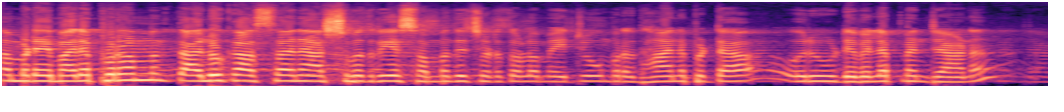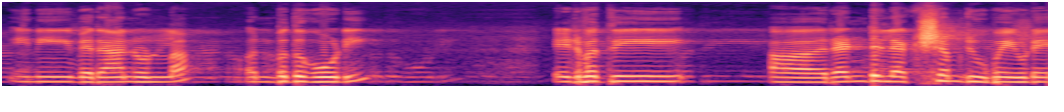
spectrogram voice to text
നമ്മുടെ മലപ്പുറം താലൂക്ക് ആസ്ഥാന ആശുപത്രിയെ സംബന്ധിച്ചിടത്തോളം ഏറ്റവും പ്രധാനപ്പെട്ട ഒരു ഡെവലപ്മെന്റ് ആണ് ഇനി വരാനുള്ള ഒൻപത് കോടി എഴുപത്തി രണ്ട് ലക്ഷം രൂപയുടെ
